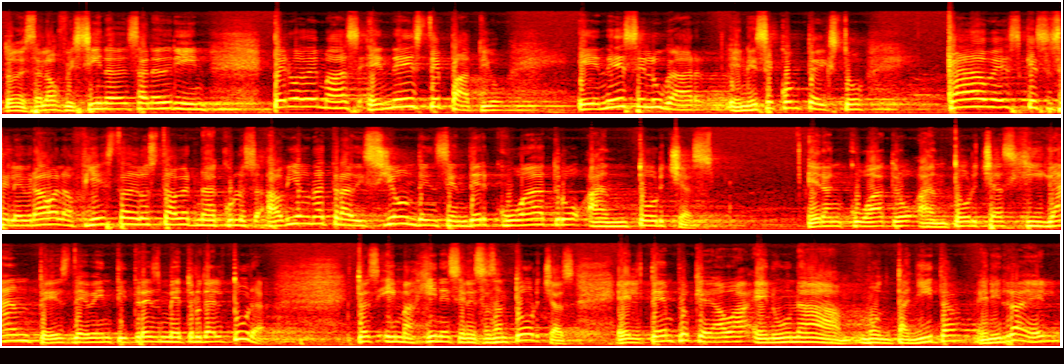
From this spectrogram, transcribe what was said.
donde está la oficina del Sanedrín, pero además en este patio, en ese lugar, en ese contexto, cada vez que se celebraba la fiesta de los tabernáculos había una tradición de encender cuatro antorchas. Eran cuatro antorchas gigantes de 23 metros de altura. Entonces imagínense en esas antorchas. El templo quedaba en una montañita en Israel,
